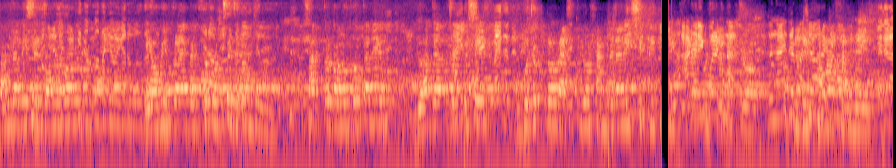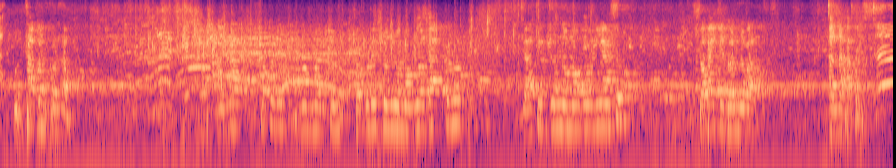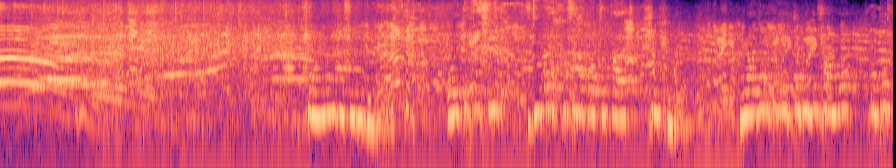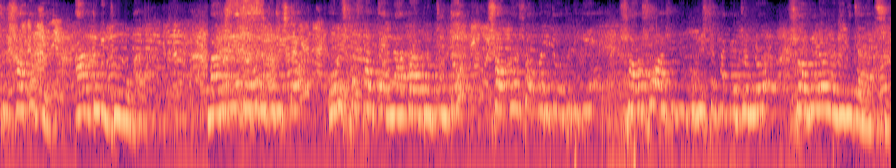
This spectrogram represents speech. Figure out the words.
বাংলাদেশের জনগণ এই অভিপ্রায় ব্যক্ত করছে যে ছাত্র দু হাজার চব্বিশে উপযুক্ত সাংবিধানিক স্বীকৃতি উত্থাপন করলাম আমরা সকলের জন্য মঙ্গল জাতির জন্য মঙ্গল নিয়ে আসুক। সবাইকে ধন্যবাদ। আল্লাহ হাফিজ। রাজনৈতিক উপস্থিত সকলকে ধন্যবাদ। উপদেষ্টা, অনুষ্ঠান ত্যাগ না করা পর্যন্ত সকল সম্মানিত অতিথিকে স্ব আসনে উপবিষ্ট থাকার জন্য সবিনয় অনুরোধ জানাচ্ছি।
